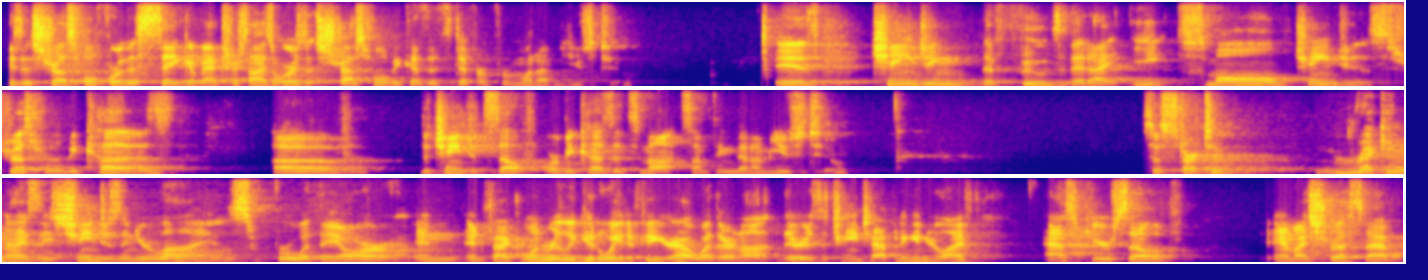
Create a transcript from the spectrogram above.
Is it stressful for the sake of exercise or is it stressful because it's different from what I'm used to? Is changing the foods that I eat, small changes, stressful because of the change itself or because it's not something that I'm used to. So start to recognize these changes in your lives for what they are. And in fact, one really good way to figure out whether or not there is a change happening in your life, ask yourself, am I stressed out?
